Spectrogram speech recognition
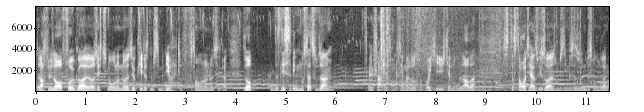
Da dachte ich mir so, oh, voll geil, ja, 16,99 Euro, okay, das nimmst du mit. Nee, ich glaube 15,99 Euro. So, das nächste Ding muss dazu sagen. Wir starten jetzt ein bisschen mal los, bevor ich hier Ewigkeiten rumlaber. Das, das dauert ja sowieso alles ein ich muss ja so ein bisschen rumrennen.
